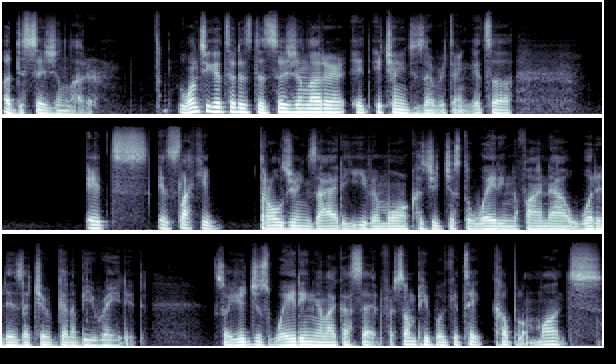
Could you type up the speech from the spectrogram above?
a decision letter once you get to this decision letter, it, it changes everything. It's a it's it's like it throws your anxiety even more because you're just waiting to find out what it is that you're to be rated. So you're just waiting. And like I said, for some people, it could take a couple of months.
